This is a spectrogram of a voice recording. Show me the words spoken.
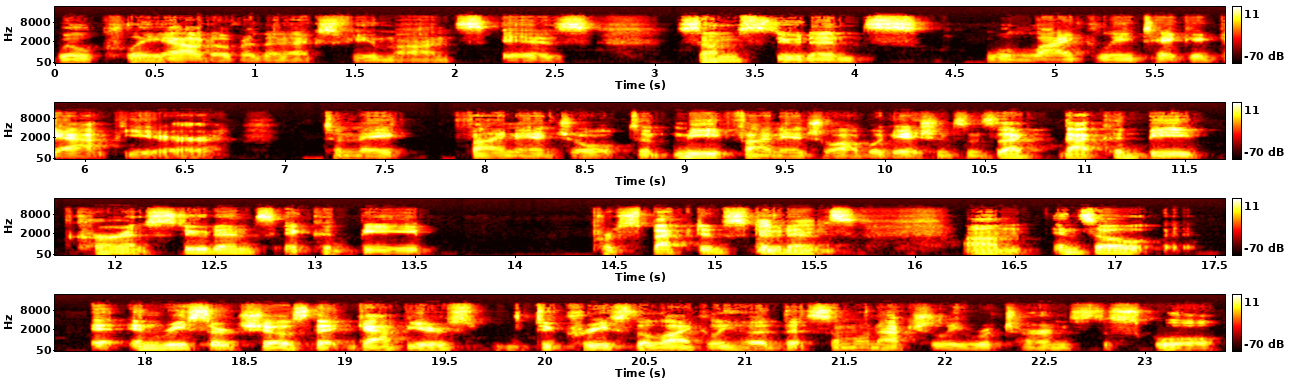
will play out over the next few months is some students will likely take a gap year to make financial to meet financial obligations. And so that that could be current students it could be prospective students. Um, and so and research shows that gap years decrease the likelihood that someone actually returns to school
